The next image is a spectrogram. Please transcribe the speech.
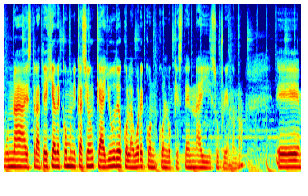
una estrategia de comunicación que ayude o colabore con, con lo que estén ahí sufriendo, ¿no? Eh,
